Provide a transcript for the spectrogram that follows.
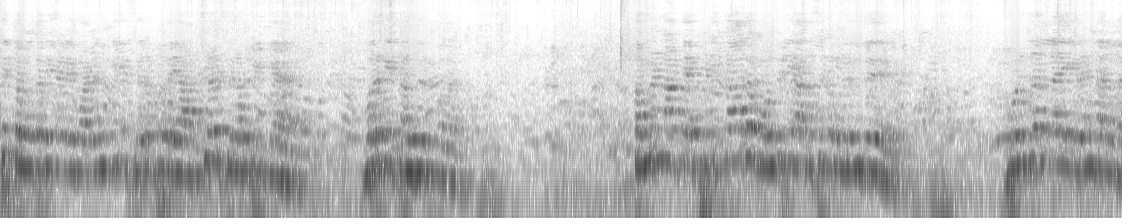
நலத்திட்ட உதவிகளை வழங்கி சிறப்புரையாற்ற சிறப்பிக்க வருகை தந்திருப்பவர். தமிழ்நாட்டை பிடிக்காத ஒன்றிய அரசுகளிலிருந்து ஒன்றல்ல இரண்டல்ல.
